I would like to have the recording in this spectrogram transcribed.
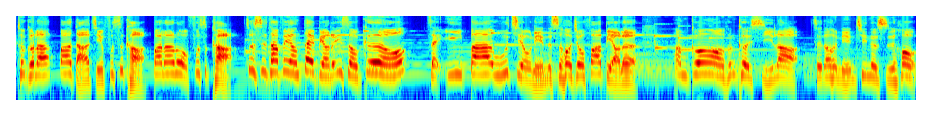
特克拉·巴达杰夫斯卡·巴拉诺夫斯卡，这是她非常代表的一首歌哦，在一八五九年的时候就发表了，阿姆哥，很可惜啦，在她很年轻的时候，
